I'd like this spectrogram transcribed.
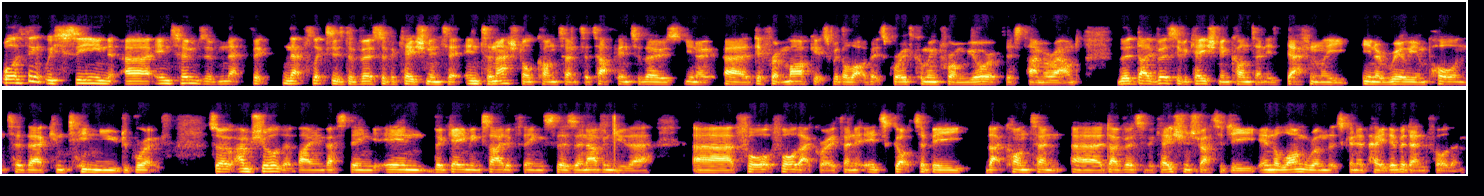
Well, I think we've seen uh, in terms of Netflix, Netflix's diversification into international content to tap into those, you know, uh, different markets with a lot of its growth coming from Europe this time around. The diversification in content is definitely, you know, really important to their continued growth. So I'm sure that by investing in the gaming side of things, there's an avenue there uh, for for that growth, and it's got to be that content uh, diversification strategy in the long run that's going to pay dividend for them.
